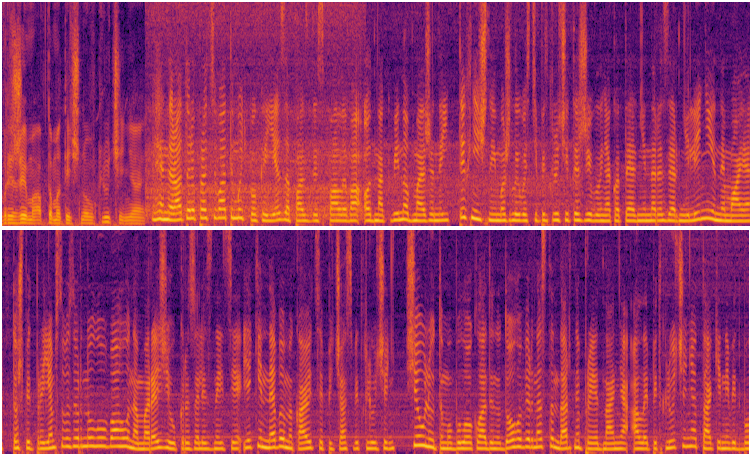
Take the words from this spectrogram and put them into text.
в режим автоматичного включення Генератори працюватимуть, поки є запас диспалива, однак він обмежений. Технічної можливості підключити живлення котельні на резервній лінії немає. Тож підприємство звернуло увагу на мережі Укрзалізниці, які не вимикаються під час відключень. Ще у лютому було укладено договір на стандартне приєднання, але підключення так і не відбулося.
